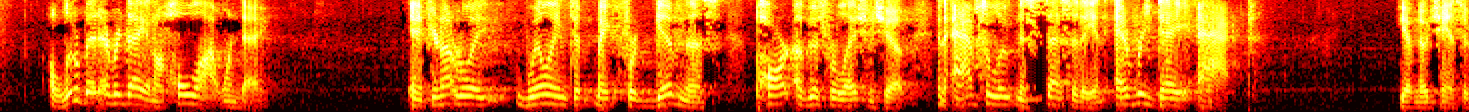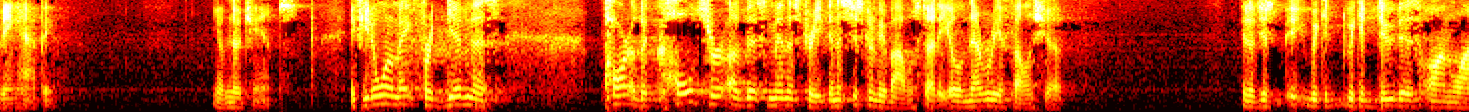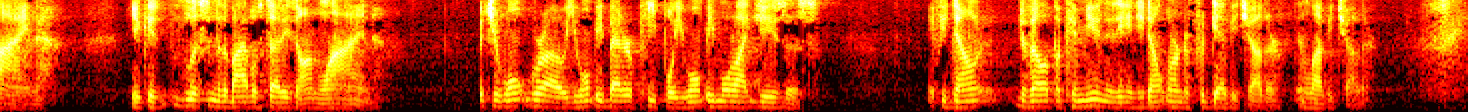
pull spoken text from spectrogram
a little bit every day and a whole lot one day. And if you're not really willing to make forgiveness part of this relationship, an absolute necessity, an everyday act, you have no chance of being happy. You have no chance. If you don't want to make forgiveness part of the culture of this ministry, then it's just going to be a Bible study. It'll never be a fellowship. It'll just we could we could do this online. You could listen to the Bible studies online. But you won't grow. You won't be better people. You won't be more like Jesus if you don't develop a community and you don't learn to forgive each other and love each other.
